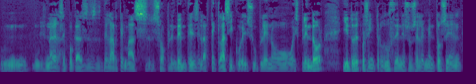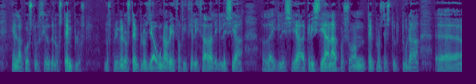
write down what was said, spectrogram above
es una de las épocas del arte más sorprendentes, el arte clásico en su pleno esplendor, y entonces pues se introducen esos elementos en, la construcción de los templos. Los primeros templos ya una vez oficializada la iglesia, la iglesia cristiana, pues son templos de estructura eh,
